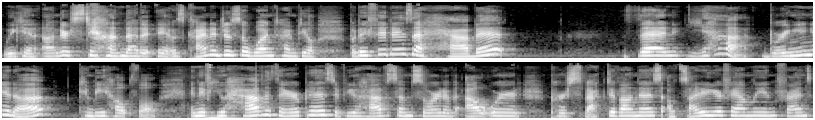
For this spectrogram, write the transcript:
We can understand that it, it was kind of just a one-time deal. But if it is a habit then yeah bringing it up can be helpful. And if you have a therapist, if you have some sort of outward perspective on this outside of your family and friends,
